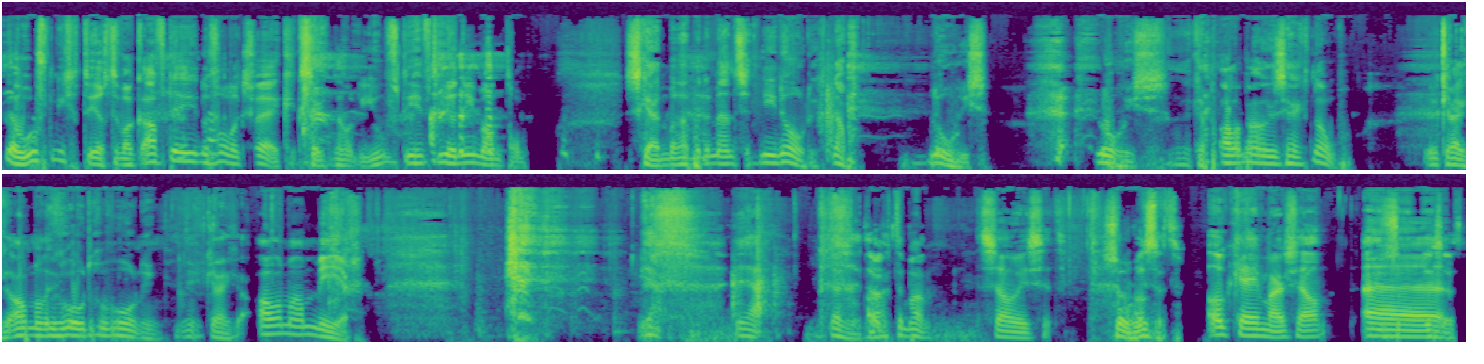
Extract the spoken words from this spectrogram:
Dat hoeft niet. Het eerste wat ik afdeed in de volkswijk. Ik zeg, nou, die hoeft, die heeft hier niemand om. Schijnbaar hebben de mensen het niet nodig. Nou, logisch. Logisch. Ik heb allemaal gezegd, nou, we krijgen allemaal een grotere woning. We krijgen allemaal meer. Ja, Ja, dat is het achterban. zo is het. Zo is het. Oké, Marcel. Zo Eh, is het.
